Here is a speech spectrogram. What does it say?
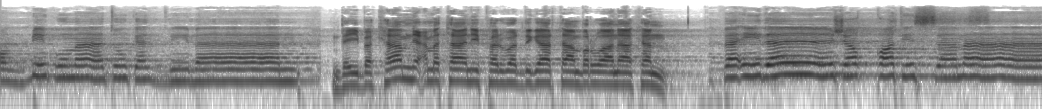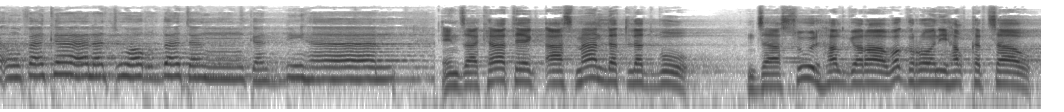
ربكما تكذبان؟ دەی بە کام نعمەتانی پەروەردگارتان بڕواناکەن؟ فإذا انشقت السماء فكانت وردة كالدهان. إنزا كاتيك آسمان لتلدبو جاسور وەک ڕۆنی هەڵقرچاو.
